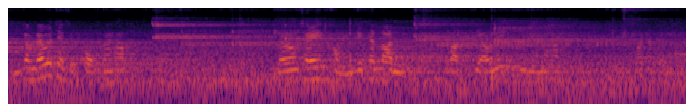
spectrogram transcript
ผมจำได้ว่า 76 นะครับ เดี๋ยวลองใช้ของดิคาลอนหลอดเขียวนี่อีกทีนึงนะครับว่าจะเป็นยังไง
